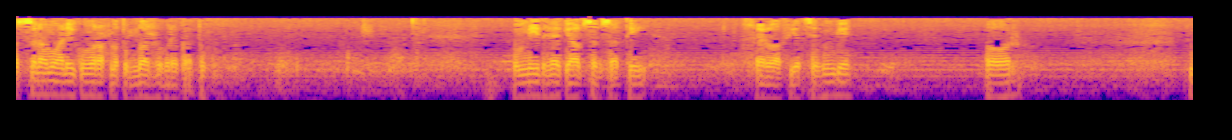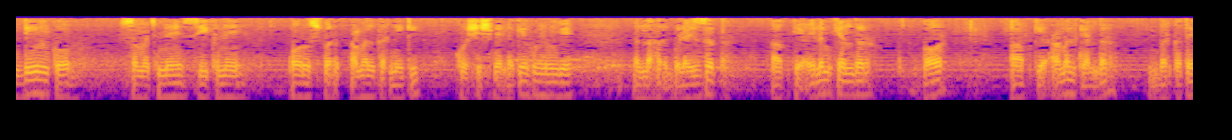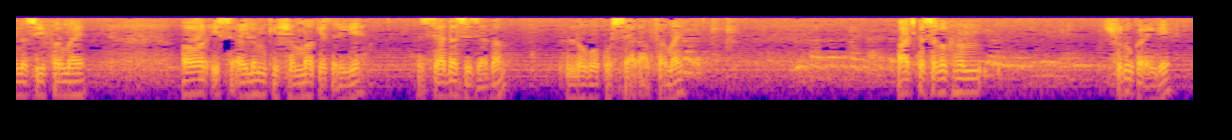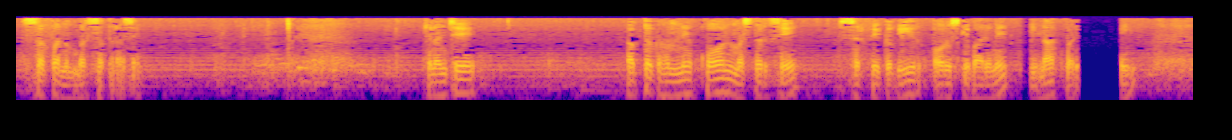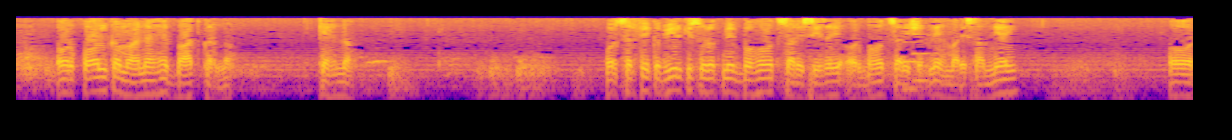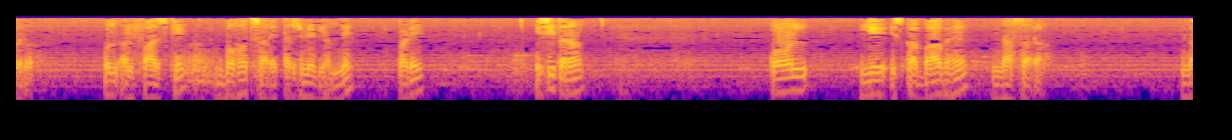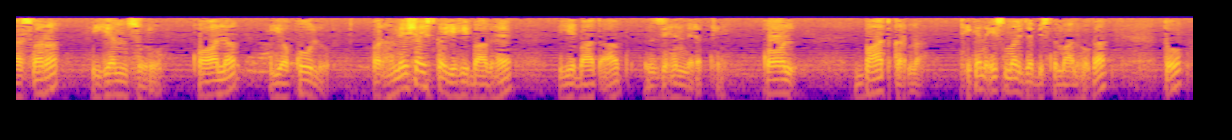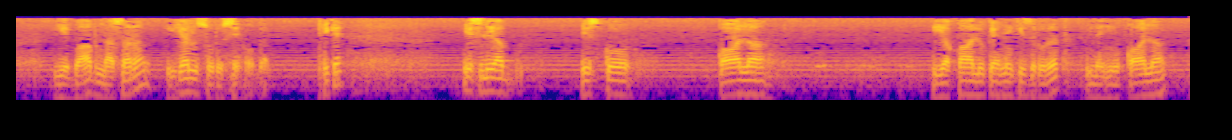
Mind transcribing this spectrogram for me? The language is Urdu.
السلام علیکم ورحمۃ اللہ وبرکاتہ۔ امید ہے کہ آپ سب ساتھی خیر وافیت سے ہوں گے اور دین کو سمجھنے، سیکھنے اور اس پر عمل کرنے کی کوشش میں لگے ہوئے ہوں گے۔ اللہ رب العزت آپ کے علم کے اندر اور آپ کے عمل کے اندر برکت نصیب فرمائے اور اس علم کی شمع کے ذریعے زیادہ سے زیادہ لوگوں کو سیراب فرمائے۔ آج کا سبق ہم شروع کریں گے صفحہ نمبر سترہ سے۔ چنانچہ اب تک ہم نے قول مستر سے صرف کبیر اور اس کے بارے میں علاق پڑھی۔ قول کا معنی ہے بات کرنا، کہنا۔ اور صرف کبیر کی صورت میں بہت سارے سیزیں اور بہت ساری شکلیں ہمارے سامنے آئیں اور ان الفاظ کے بہت سارے ترجمے بھی ہم نے پڑھے۔ اسی طرح قول یہ اس کا باب ہے ناسارا ناسارا ین سورو قول یقول اور ہمیشہ اس کا یہی باب ہے، یہ بات آپ ذہن میں رکھیں۔ قول، بات کرنا۔ ٹھیک ہے نا؟ اس مر جب استعمال ہوگا تو یہ باب ناسارا ین سے ہوگا۔ ٹھیک ہے؟ اس لیے اب اس کو قول یقال کہنے کی ضرورت نہیں۔ قول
